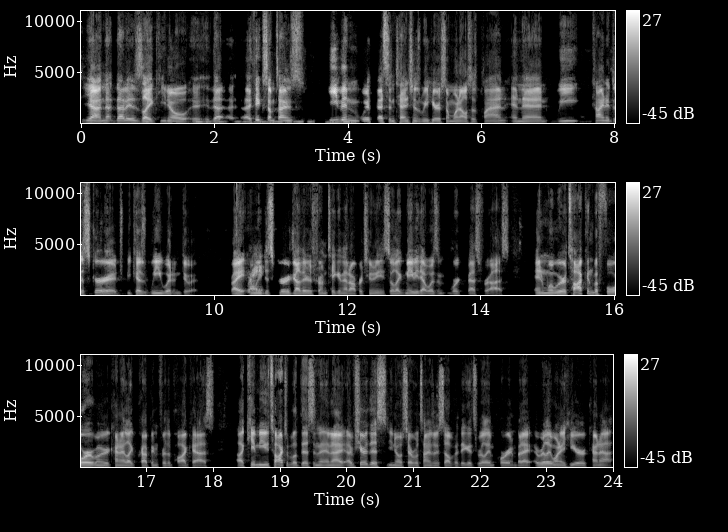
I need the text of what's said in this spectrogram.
Yeah, and that, that is like you know that I think sometimes even with best intentions, we hear someone else's plan and then we kind of discourage because we wouldn't do it right? And we discourage others from taking that opportunity. So like maybe that wasn't worked best for us. And when we were talking before, when we were kind of like prepping for the podcast, uh, Kim, you talked about this, and, and I, I've shared this, you know, several times myself. I think it's really important, but I, I really want to hear kind of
